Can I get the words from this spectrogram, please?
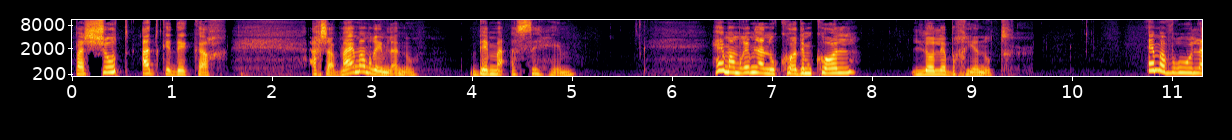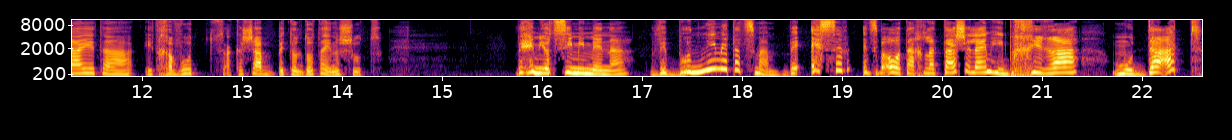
פשוט עד כדי כך. עכשיו, מה הם אומרים לנו? במעשיהם. הם אומרים לנו קודם כל, לא לבכיינות. הם עברו אולי את ההתחוות הקשה בתולדות האנושות. והם יוצאים ממנה ובונים את עצמם בעשר אצבעות. ההחלטה שלהם היא בחירה מודעת,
